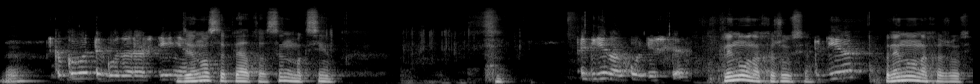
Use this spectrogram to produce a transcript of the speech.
Какого ты года Рождения? 95-го, сын Максим. Ты где находишься? В плену нахожусь. я. Где? В плену нахожусь.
